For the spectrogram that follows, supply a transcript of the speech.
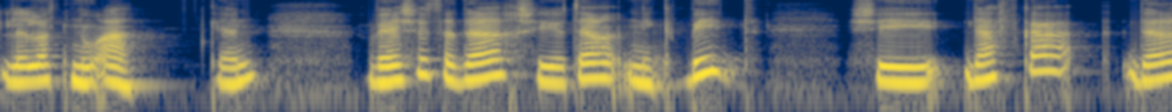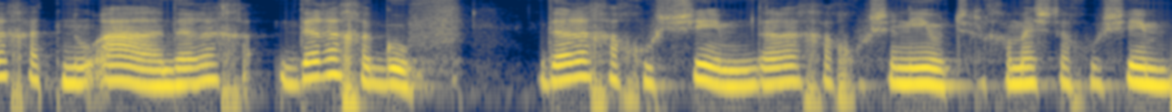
ללא תנועה, כן? ויש את הדרך שהיא יותר נקבית, שהיא דווקא דרך התנועה, דרך, דרך הגוף. דרך החושים, דרך החושניות של חמשת החושים,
